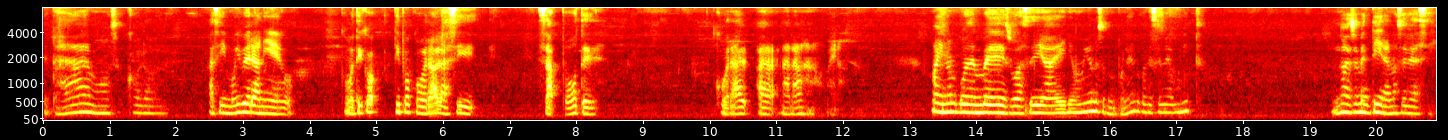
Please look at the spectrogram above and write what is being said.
Está hermoso el color. Así, muy veraniego. Como tipo, tipo coral, así. Zapote. Coral a naranja. Bueno. Ay, no lo pueden ver eso así. Ay, Dios mío, no sé cómo ponerlo para que se vea bonito. No, eso es mentira, no se ve así.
